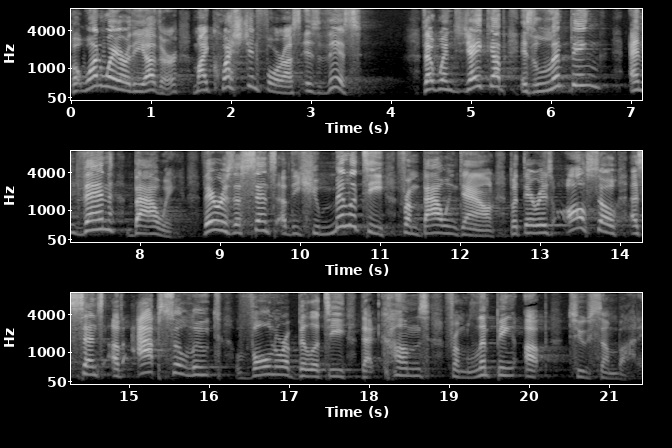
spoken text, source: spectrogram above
But one way or the other, my question for us is this that when Jacob is limping and then bowing, there is a sense of the humility from bowing down, but there is also a sense of absolute vulnerability that comes from limping up to somebody.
